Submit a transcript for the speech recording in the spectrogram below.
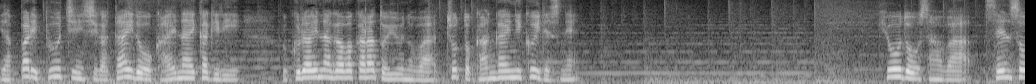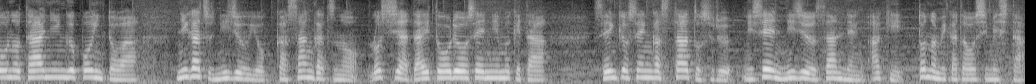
やっぱりプーチン氏が態度を変えない限り、ウクライナ側からというのはちょっと考えにくいですね。兵藤さんは戦争のターニングポイントは2月24日3月のロシア大統領選に向けた選挙戦がスタートする2023年秋との見方を示した。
